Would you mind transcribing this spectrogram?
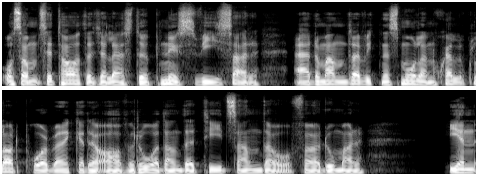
Och som citatet jag läste upp nyss visar är de andra vittnesmålen självklart påverkade av rådande tidsanda och fördomar. I en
